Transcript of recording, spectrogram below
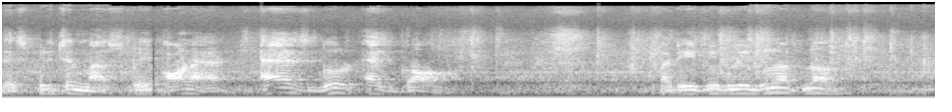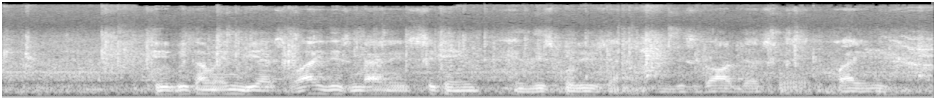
The spiritual master honored as good as God. But if people do not know, he become envious. Why this man is sitting in this position, in this gorgeous way? Why?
